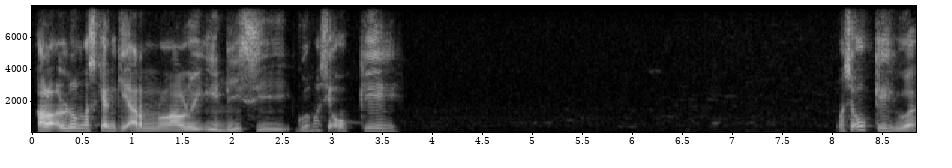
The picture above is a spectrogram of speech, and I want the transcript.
Kalau lu nge-scan QR melalui EDC, gue masih oke. Okay. Masih oke okay gue.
